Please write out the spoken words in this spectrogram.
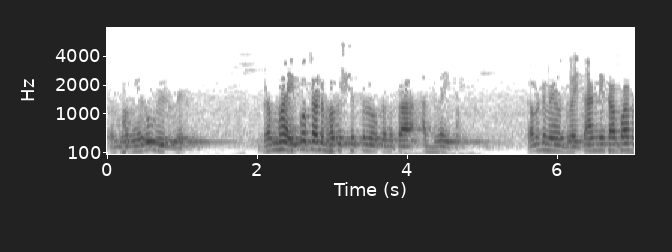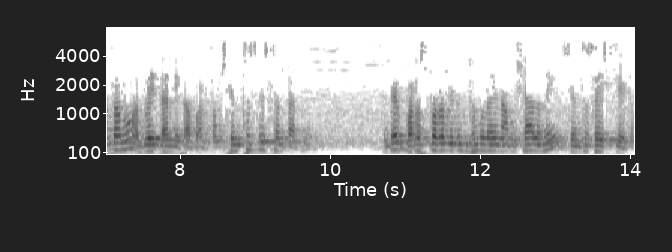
బ్రహ్మ వేరు వీడు వేరు. బ్రహ్మ అయిపోతాడు భవిష్యత్తులో కనుక అద్వైతం. కాబట్టి మేము ద్వైతాన్ని కాపాడుతాము అద్వైతాన్ని కాపాడుతాము. సింథసిస్ అంటారు అంటే పరస్పర విరుద్ధములైన అంశాలని సింథసైజ్ చేయటం.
